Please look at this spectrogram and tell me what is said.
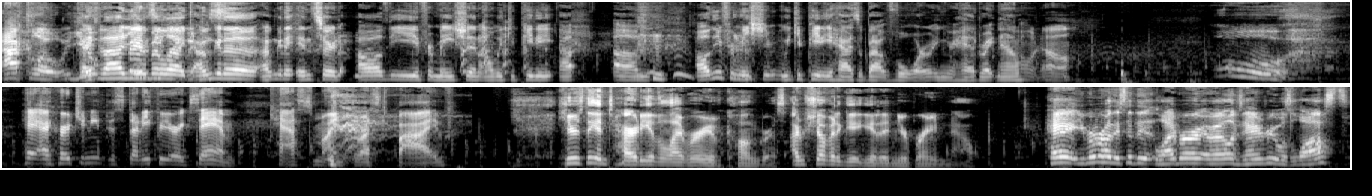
Aklo. You I know, thought you were fancy like, I'm gonna, I'm gonna insert all the information on Wikipedia, uh, um, all the information Wikipedia has about Vor in your head right now. Oh no. Ooh. Hey, I heard you need to study for your exam. Cast Mind Thrust 5. Here's the entirety of the Library of Congress. I'm shoving it in your brain now. Hey, you remember how they said the Library of Alexandria was lost?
